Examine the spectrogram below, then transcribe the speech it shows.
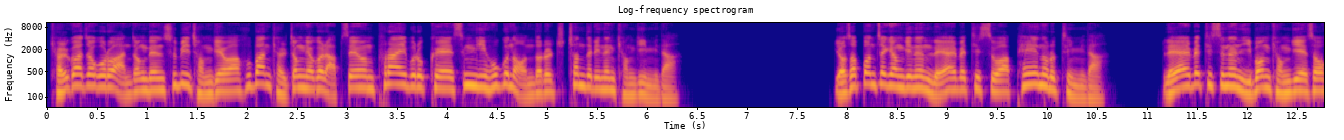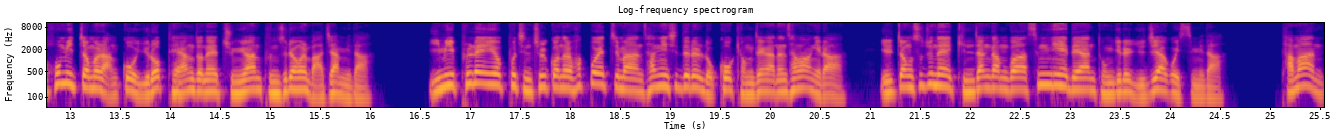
결과적으로 안정된 수비 전개와 후반 결정력을 앞세운 프라이브루크의 승리 혹은 언더를 추천드리는 경기입니다. 여섯 번째 경기는 레알 베티스와 페에노르트입니다. 레알 베티스는 이번 경기에서 홈 이점을 안고 유럽 대항전의 중요한 분수령을 맞이합니다. 이미 플레이오프 진출권을 확보했지만 상위 시드를 놓고 경쟁하는 상황이라 일정 수준의 긴장감과 승리에 대한 동기를 유지하고 있습니다. 다만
